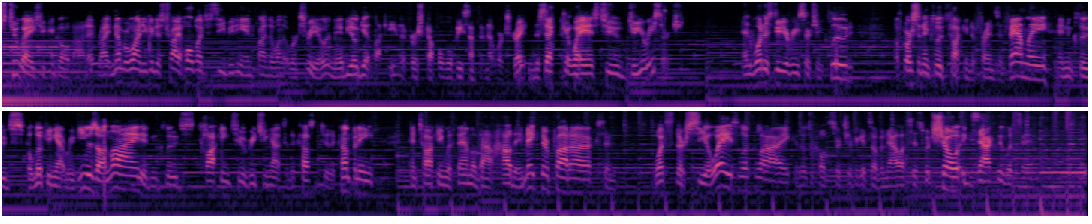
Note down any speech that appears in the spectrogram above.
there's two ways you can go about it, right? Number one, you can just try a whole bunch of CBD and find the one that works for you, and maybe you'll get lucky, and the first couple will be something that works great. The second way is to do your research. And what does do your research include? Of course, it includes talking to friends and family. It includes looking at reviews online. It includes talking to, reaching out to the to the company, and talking with them about how they make their products and what's their COAs look like, and those are called certificates of analysis, which show exactly what's in.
